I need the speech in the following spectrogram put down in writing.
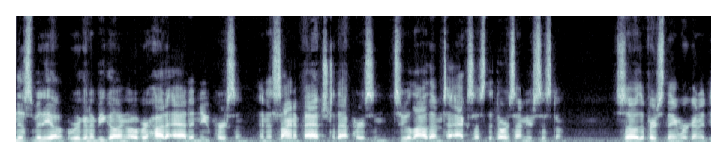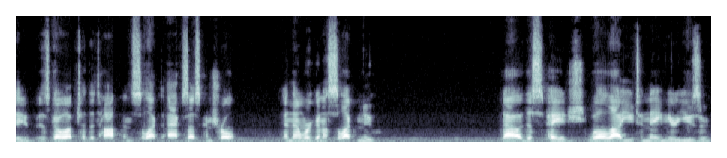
this video, we're going to be going over how to add a new person and assign a badge to that person to allow them to access the doors on your system. So the first thing we're going to do is go up to the top and select Access Control, and then we're going to select New. Now this page will allow you to name your user.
